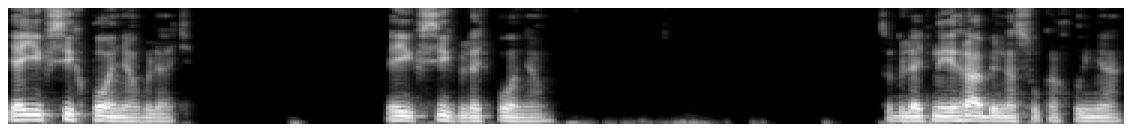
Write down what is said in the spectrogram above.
Я їх всіх поняв, блядь. Я їх всіх, блядь, поняв. Це, блядь, неіграбельна, сука, хуйня.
